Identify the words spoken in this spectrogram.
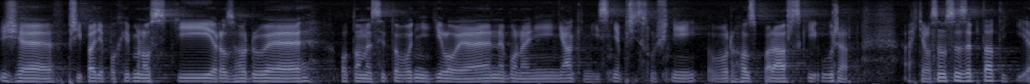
že v případě pochybností rozhoduje o tom, jestli to vodní dílo je nebo není nějaký místně příslušný vodohospodářský úřad. A chtěl jsem se zeptat, eh,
